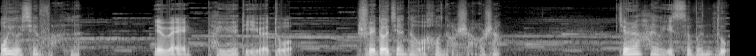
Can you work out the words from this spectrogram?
我有些烦了。因为它越滴越多，水都溅到我后脑勺上，竟然还有一丝温度。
